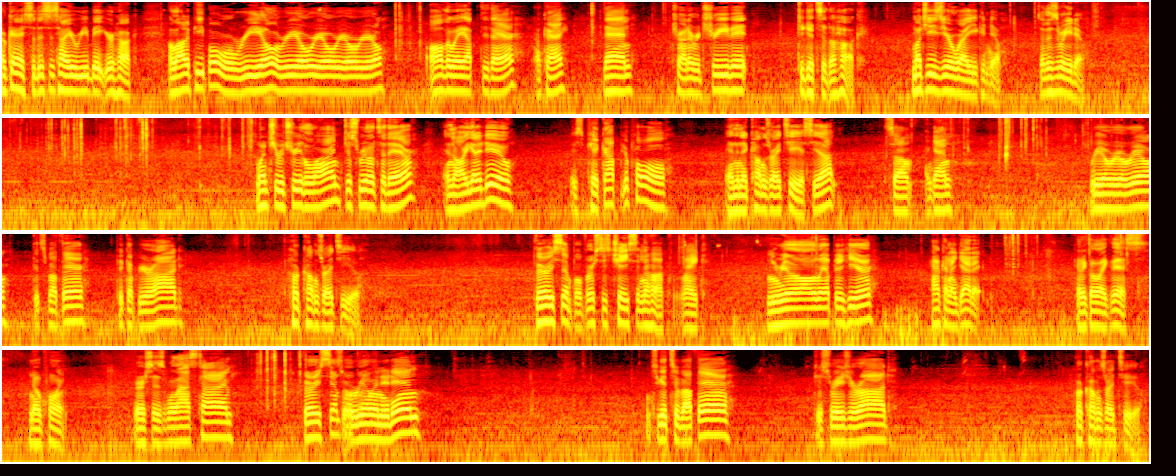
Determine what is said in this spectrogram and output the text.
Okay, so this is how you rebait your hook. A lot of people will reel, reel, reel, reel, reel all the way up to there, okay? Then try to retrieve it to get to the hook. Much easier way you can do. So this is what you do. Once you retrieve the line, just reel it to there, and all you gotta do is pick up your pole, and then it comes right to you. See that? So again, reel, reel, reel, gets about there, pick up your rod, hook comes right to you. Very simple versus chasing the hook. Like, you reel it all the way up to here, how can I get it? Gotta go like this, no point. Versus, well, last time, very simple. So reeling it in. Once you get to about there, just raise your rod. Hook comes right to you.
